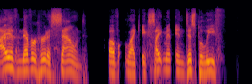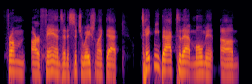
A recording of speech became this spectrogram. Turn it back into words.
I have never heard a sound of like excitement and disbelief from our fans in a situation like that. Take me back to that moment. Um,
